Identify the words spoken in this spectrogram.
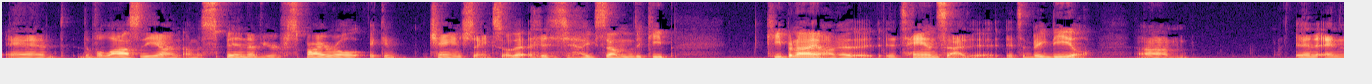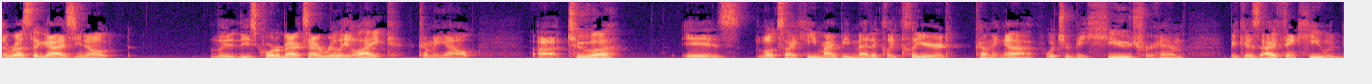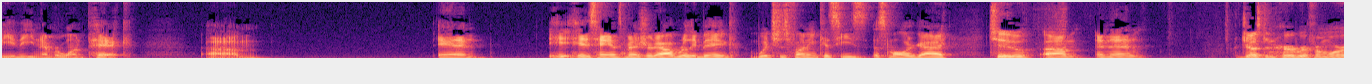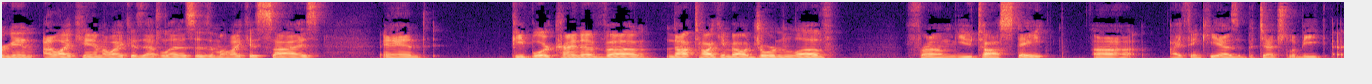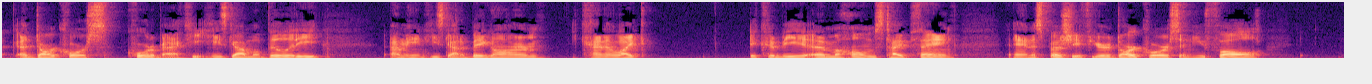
And the velocity on on the spin of your spiral, it can change things. So that it's like something to keep keep an eye on. It, it's hand side. it's a big deal. Um, and and the rest of the guys, you know, the, these quarterbacks I really like coming out. Uh, Tua is looks like he might be medically cleared coming up, which would be huge for him because I think he would be the number one pick. Um, and his hands measured out really big, which is funny because he's a smaller guy too. Um, and then Justin Herbert from Oregon, I like him. I like his athleticism. I like his size. And people are kind of uh, not talking about Jordan Love from Utah State. Uh, I think he has the potential to be a dark horse quarterback. He he's got mobility. I mean, he's got a big arm, kind of like it could be a Mahomes type thing. And especially if you're a dark horse and you fall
